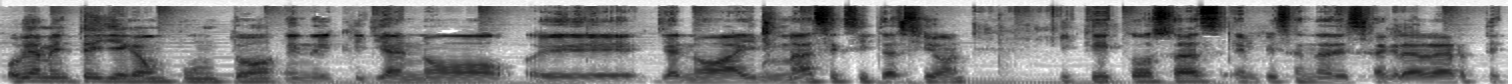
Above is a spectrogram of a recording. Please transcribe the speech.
Obviamente llega un punto en el que ya no, eh, ya no hay más excitación y que cosas empiezan a desagradarte.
